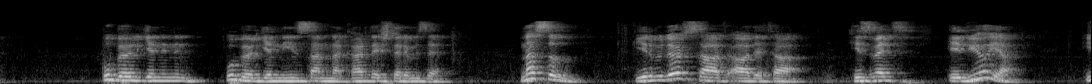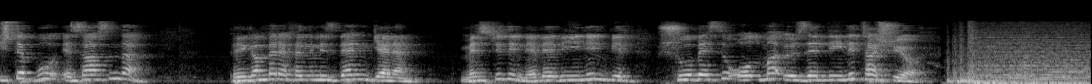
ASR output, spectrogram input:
bu bölgenin bu bölgenin insanına, kardeşlerimize nasıl 24 saat adeta hizmet ediyor ya işte bu esasında Peygamber Efendimiz'den gelen Mescid-i Nebevi'nin bir şubesi olma özelliğini taşıyor.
